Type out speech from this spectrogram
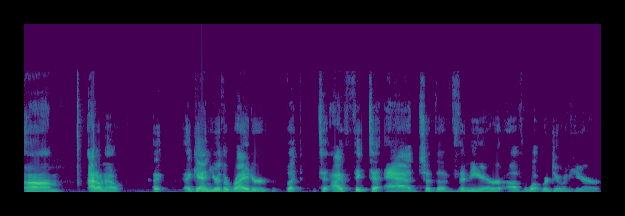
Um, I don't know. I, again, you're the writer, but to I think to add to the veneer of what we're doing here,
